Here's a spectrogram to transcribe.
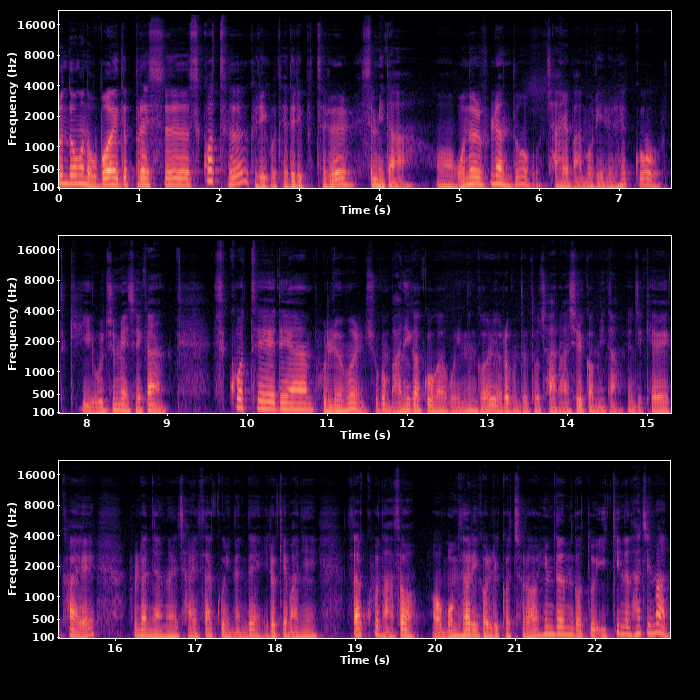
운동은 오버헤드 프레스, 스쿼트 그리고 데드리프트를 했습니다. 어, 오늘 훈련도 잘 마무리를 했고 특히 요즘에 제가 스쿼트에 대한 볼륨을 조금 많이 갖고 가고 있는 걸 여러분들도 잘 아실 겁니다. 현재 계획하에 훈련량을 잘 쌓고 있는데 이렇게 많이 쌓고 나서 어, 몸살이 걸릴 것처럼 힘든 것도 있기는 하지만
